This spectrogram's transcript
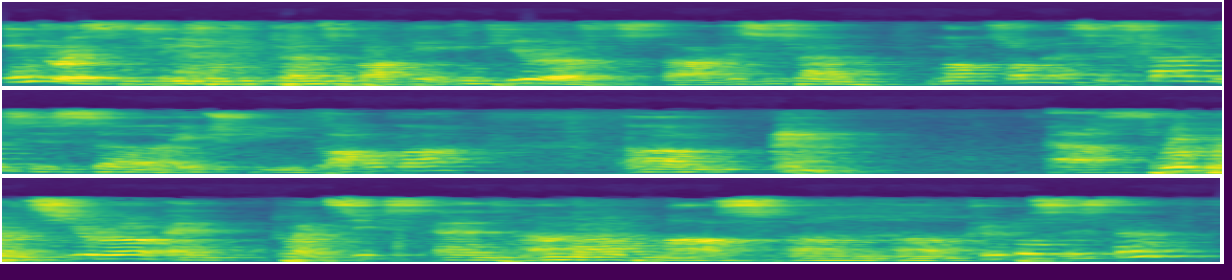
Interesting things if it turns about the interior of the star. This is a not so massive star. This is uh, HD blah blah blah. Um, uh, 3.0 and 0.6 and unknown mass um, uh, triple system.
